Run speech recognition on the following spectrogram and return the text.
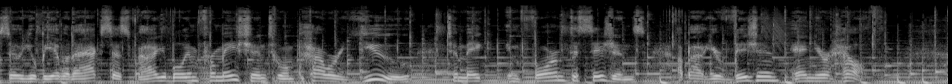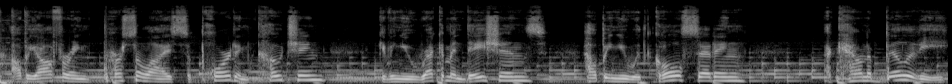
So you'll be able to access valuable information to empower you to make informed decisions about your vision and your health. I'll be offering personalized support and coaching, giving you recommendations, helping you with goal setting, accountability,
